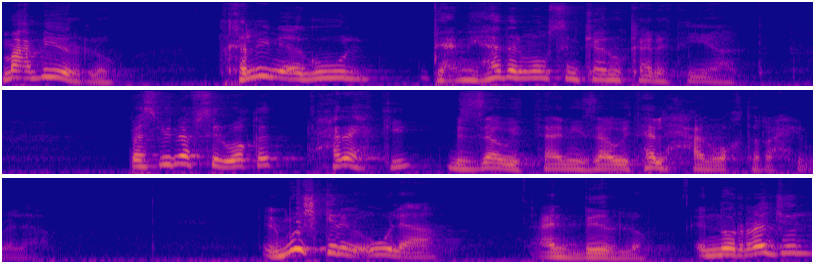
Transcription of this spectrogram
مع بيرلو. تخليني أقول يعني هذا الموسم كانوا كارثيات. بس بنفس الوقت حنحكي بالزاوية الثانية زاوية هل حان وقت الرحيل ولا لا؟ المشكلة الأولى عند بيرلو إنه الرجل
